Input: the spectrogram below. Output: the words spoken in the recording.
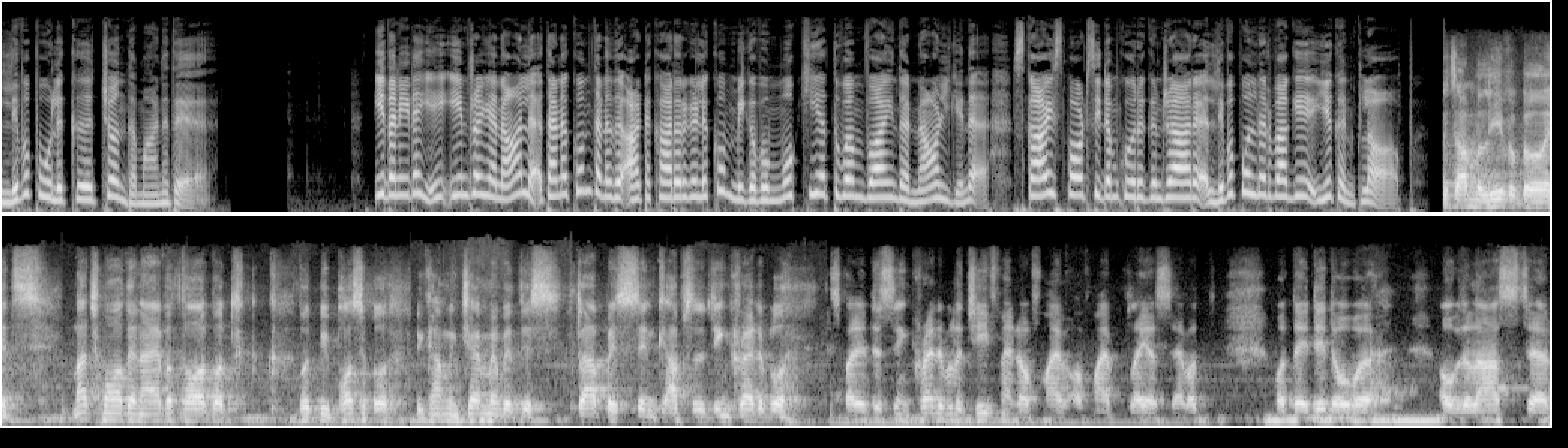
லிவபூலுக்கு சொந்தமானது. இதனிடையே இன்றைய நாள் தனக்கும் தனது ஆட்டக்காரர்களுக்கும் மிகவும் முக்கியத்துவம் வாய்ந்த நாள் என ஸ்கை ஸ்பாட்ஸிடம் கூறுகின்றார் லிவபூல் நிர்வாகி யுகன் Klopp It's unbelievable. It's much more than I ever thought what would be possible. Becoming chairman with this club is absolutely incredible. But it is an incredible achievement of my of my players. What what they did over over the last uh,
